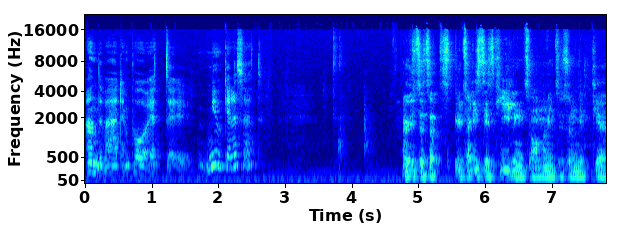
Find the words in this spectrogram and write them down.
andevärlden på ett eh, mjukare sätt. Ja, just det, så att spiritualistisk healing så har man inte så mycket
